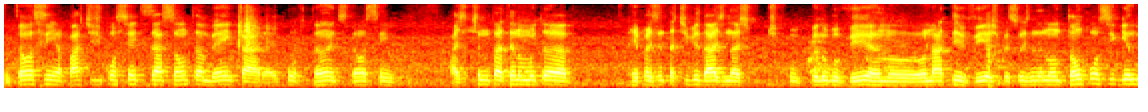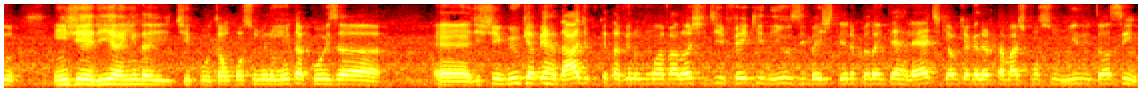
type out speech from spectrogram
Então, assim, a parte de conscientização também, cara, é importante. Então, assim, a gente não está tendo muita representatividade nas, tipo, pelo governo ou na TV, as pessoas ainda não estão conseguindo ingerir ainda e tipo estão consumindo muita coisa é, distinguir o que é verdade, porque tá vindo uma avalanche de fake news e besteira pela internet, que é o que a galera tá mais consumindo. Então, assim,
